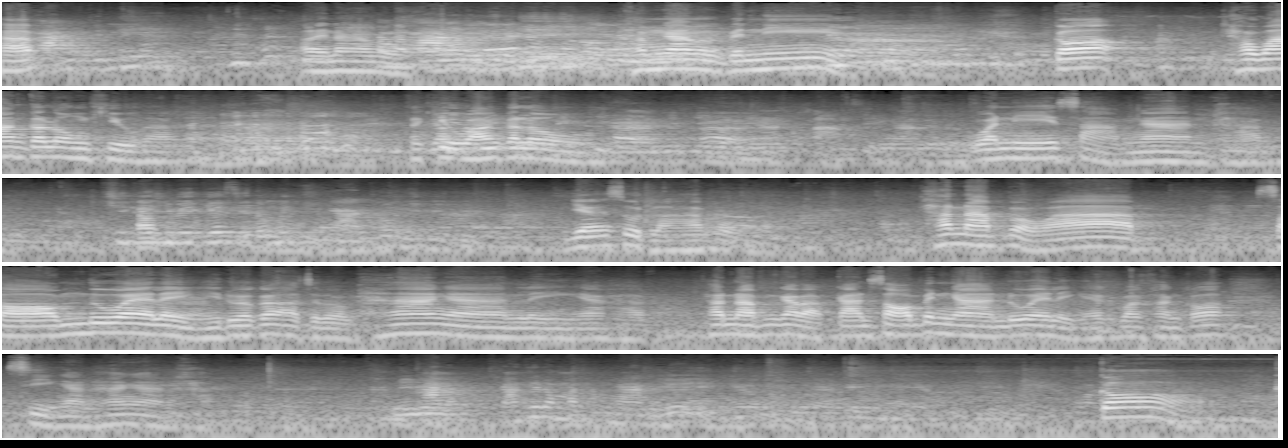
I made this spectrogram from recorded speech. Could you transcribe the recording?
ครับทำงานเหมือนที่นี่อะไรนะครับผมทำงานเหมือนที่นี่ทำงานเหมือนเป็นหนี้ก็ถ้าว่างก็ลงคิวครับถ้าคิวว่างก็ลง กี่งานจริงๆวันเนี้ยสามสี่งานเลยเหรอวันนี้ 3 งานครับชีวิตในชีวิตเยอะสิต้องมีกี่งานช่วงนี้พี่เยอะสุดแล้วครับผม ถ้านับแบบว่าซ้อมด้วยอะไรอย่างงี้ด้วยก็อาจจะแบบ 5 งานอะไรอย่างเงี้ยครับ ถ้านับกับแบบการซ้อมเป็นงานด้วยอะไรอย่างเงี้ยบางครั้งก็ 4 งาน 5 งานครับการการที่เรามาทำงานเยอะอย่างนี้เราต้องดูแลตัวเองยังไงอะ ก็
